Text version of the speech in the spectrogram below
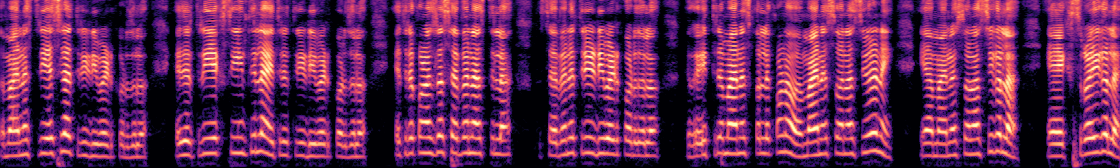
तो माइनस थ्री आसा थ्री डिवाइड करदल ए थ्री एक्स ही थी एथे थ्री डिवाइड करदल एथे कौन आसा सेवेन आसाला तो सेवेन थ्री डिड करदल देख ए माइनस कले कौन माइनस वन आसवे ना या माइनस वन आसगला या एक्स रहीगला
